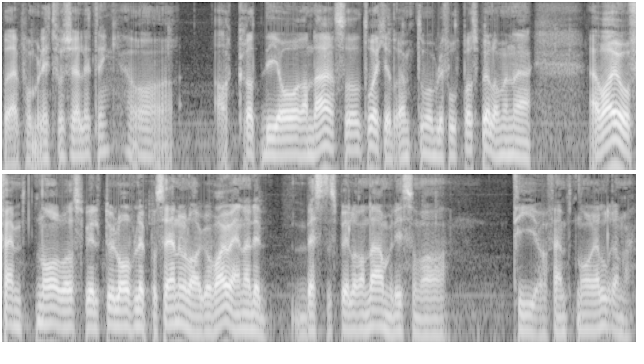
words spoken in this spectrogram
Drev på med litt forskjellige ting. Og akkurat de årene der så tror jeg ikke jeg drømte om å bli fotballspiller, men jeg, jeg var jo 15 år og spilte ulovlig på seniorlaget og var jo en av de beste spillerne der med de som var 10 og 15 år eldre enn meg.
